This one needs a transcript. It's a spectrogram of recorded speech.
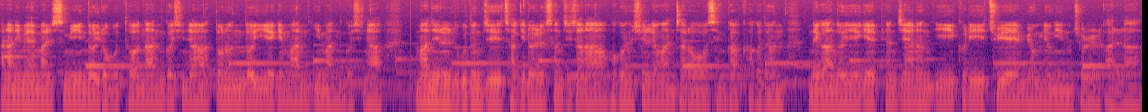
하나님의 말씀이 너희로부터 난 것이냐 또는 너희에게만 임한 것이냐? 만일 누구든지 자기를 선지자나 혹은 신령한 자로 생각하거든 내가 너희에게 편지하는 이 글이 주의 명령인 줄 알라.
